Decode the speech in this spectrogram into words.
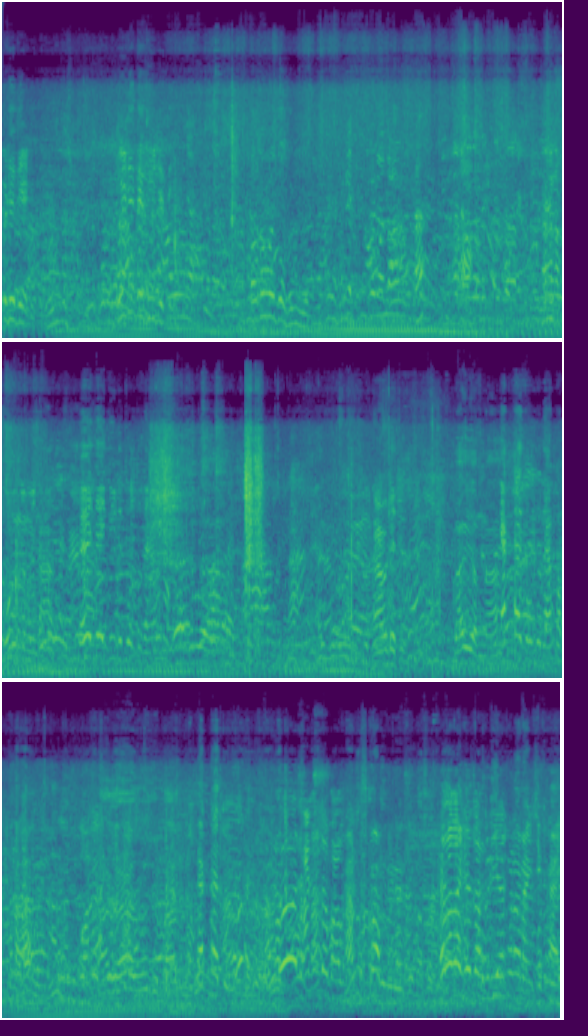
ওইটা দে দুইটা দে দুইটা দে কত বইতে ভুলবি এই যে দুইটা দেখা হ্যাঁ ওইটা দে একটা তোর তো দেখা পাবো না একটা তো মানুষ কম। খেলা লাগে তো কোনা মাইছে খায়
